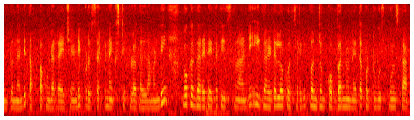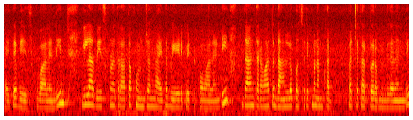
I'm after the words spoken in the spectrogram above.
ఉంటుందండి. తప్పకుండా ట్రై చేయండి. ఇప్పుడు వచ్చేసరికి నెక్స్ట్ టిప్లోకి వెళ్దామండి. ఒక గరిట అయితే తీసుకున్నానండి ఈ గరిటెలోకి వచ్చరికి కొంచెం కొబ్బరి నూనె అయితే ఒక టూ స్పూన్స్ దాకా అయితే వేసుకోవాలండి. ఇలా వేసుకున్న తర్వాత కొంచెంగా అయితే వేడి పెట్టుకోవాలండి. దాని తర్వాత దానిలోకి వచ్చరికి మనం పచ్చకర్పూరం ఉంది కదండి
